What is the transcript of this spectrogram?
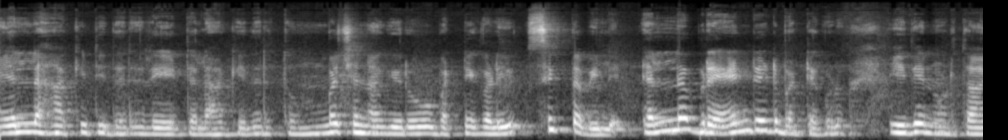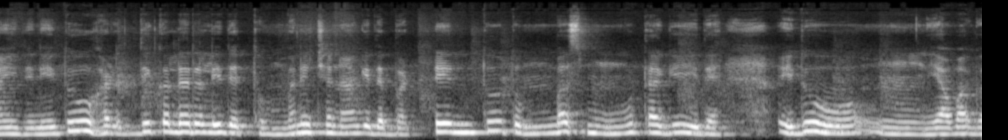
ಎಲ್ಲ ಹಾಕಿಟ್ಟಿದ್ದಾರೆ ರೇಟ್ ಎಲ್ಲ ಹಾಕಿದ್ದಾರೆ. ತುಂಬ ಚೆನ್ನಾಗಿರೋ ಬಟ್ಟೆಗಳು ಸಿಗ್ತವೆ ಇಲ್ಲಿ. ಎಲ್ಲ ಬ್ರ್ಯಾಂಡೆಡ್ ಬಟ್ಟೆಗಳು. ಇದೆ ನೋಡ್ತಾ ಇದ್ದೀನಿ. ಇದು ಹಳದಿ ಕಲರಲ್ಲಿದೆ ತುಂಬಾ ಚೆನ್ನಾಗಿದೆ. ಬಟ್ಟೆ ಅಂತೂ ತುಂಬ ಸ್ಮೂತಾಗಿ ಇದೆ. ಇದು ಯಾವಾಗ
